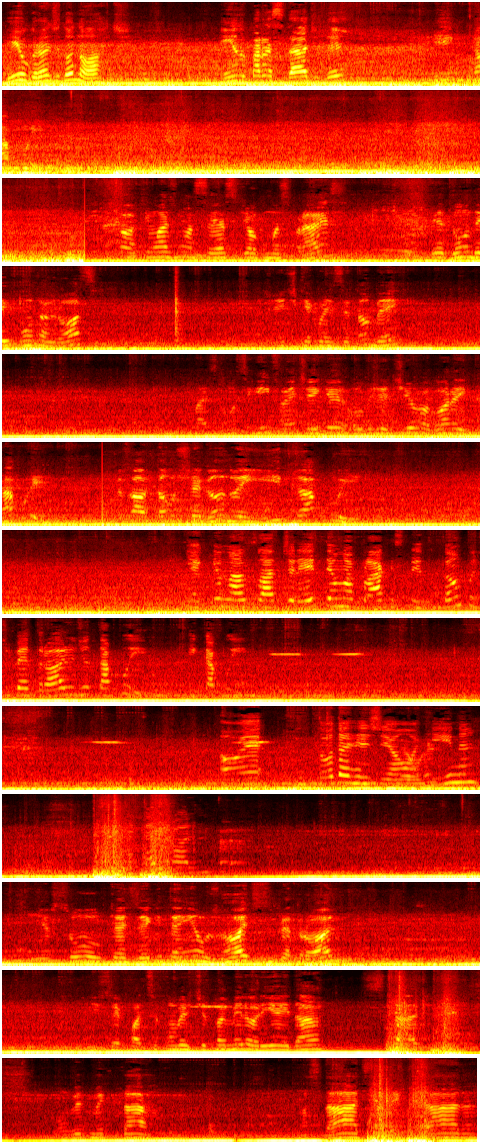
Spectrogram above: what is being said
Rio Grande do Norte. Indo para a cidade de. Pessoal, aqui mais um acesso de algumas praias. Redonda e Ponta Grossa. A gente quer conhecer também. Objetivo agora é Icapuí. Pessoal, estamos chegando em Icapuí. E aqui o nosso lado direito tem uma placa escrito Campo de Petróleo de Itapuí. Icapuí. Então é em toda a região É, o aqui, né? Tem petróleo. Isso quer dizer que tem os royalties de petróleo. Aí pode ser convertido para melhoria aí da cidade. Vamos ver como é que tá a cidade, se tá bem cuidada.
